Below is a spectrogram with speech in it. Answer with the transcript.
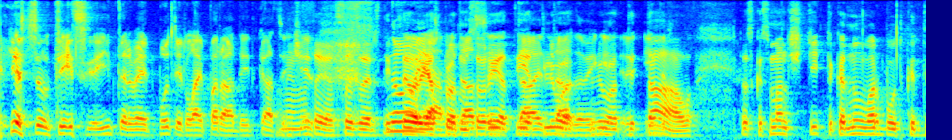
iesūtīts intervēt Putinu, lai parādītu, kāds Jā, viņš nu, ir. tajās sazvērstību Nu, teorijās, jā, nu, protams, var ir- iet, iet ir ļoti, ļoti tālu. Tas, kas man šķita, ka nu, varbūt kad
